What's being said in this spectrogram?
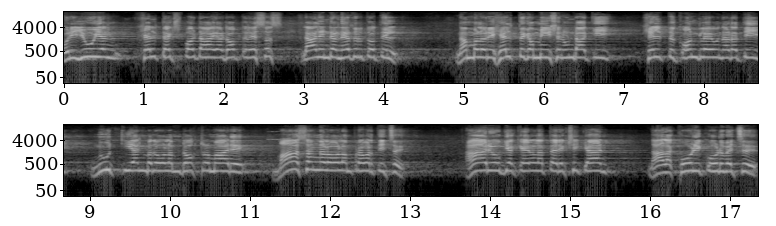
ഒരു യു എൻ ഹെൽത്ത് എക്സ്പേർട്ടായ ഡോക്ടർ എസ് എസ് ലാലിന്റെ നേതൃത്വത്തിൽ നമ്മളൊരു ഹെൽത്ത് കമ്മീഷൻ ഉണ്ടാക്കി. ഹെൽത്ത് കോൺക്ലേവ് നടത്തി നൂറ്റി അൻപതോളം ഡോക്ടർമാര് മാസങ്ങളോളം പ്രവർത്തിച്ച് ആരോഗ്യ കേരളത്തെ രക്ഷിക്കാൻ നാളെ കോഴിക്കോട് വെച്ച്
